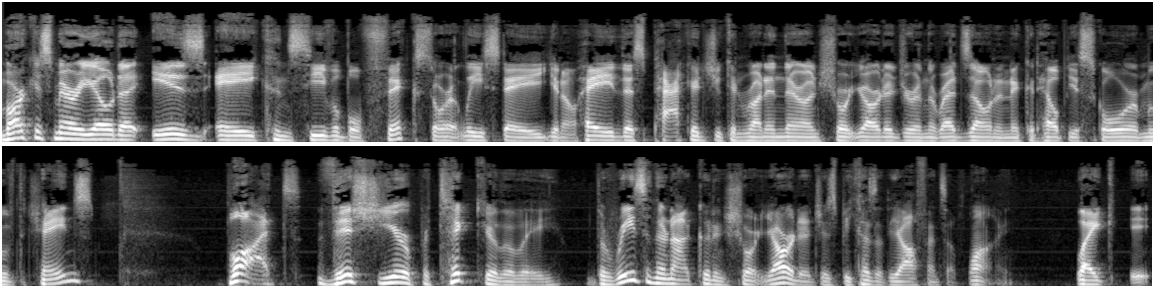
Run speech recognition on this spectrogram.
Marcus Mariota is a conceivable fix, or at least a you know, hey, this package you can run in there on short yardage or in the red zone, and it could help you score or move the chains. But this year, particularly, the reason they're not good in short yardage is because of the offensive line. Like, it,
